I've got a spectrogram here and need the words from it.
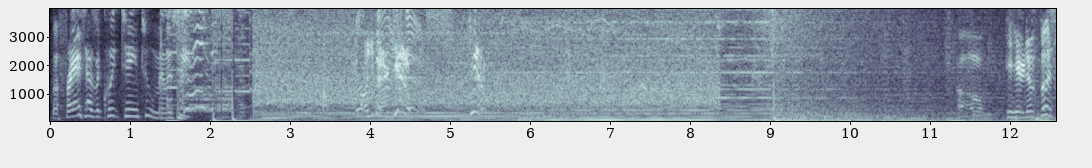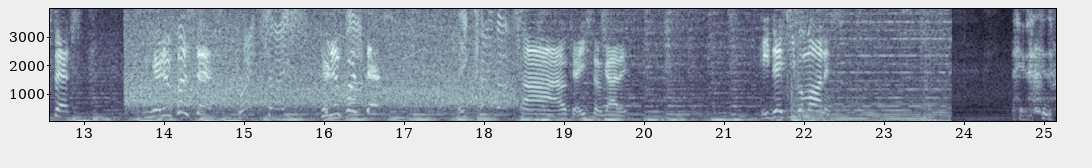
But France has a quick team too, man. Let's see. Oh, you better get him! Get him! He hear them footsteps. He hear them footsteps. Great chase. Hear them footsteps. He came up. Ah, okay, he still got it. He did keep him honest.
